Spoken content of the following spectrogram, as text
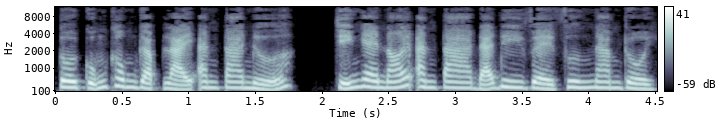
tôi cũng không gặp lại anh ta nữa, chỉ nghe nói anh ta đã đi về phương Nam rồi.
